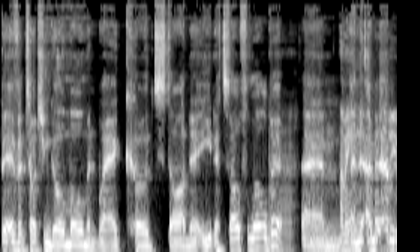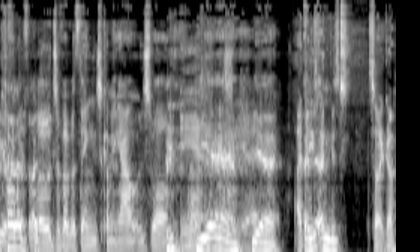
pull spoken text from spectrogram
bit of a touch and go moment where it could start to eat itself a little bit. Yeah. Um, I mean, and, and Especially I'm kind like, of I- loads of other things coming out as well. Yeah. yeah, yeah, I do And- think and- it's. Sorry, go.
